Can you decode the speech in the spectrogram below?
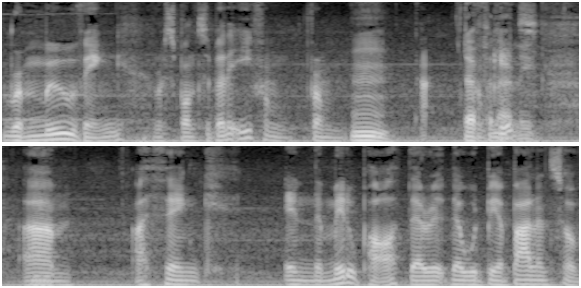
removing responsibility from from, from definitely. kids. Um, I think in the middle path there there would be a balance of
